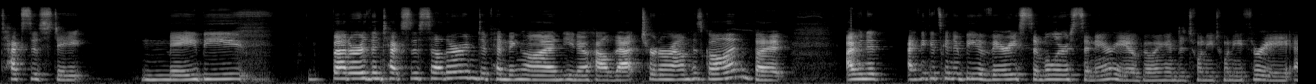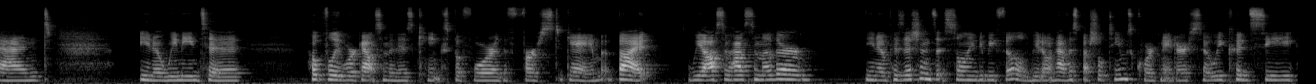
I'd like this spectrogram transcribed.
Texas State maybe better than Texas Southern, depending on you know how that turnaround has gone. But I mean, it, I think it's going to be a very similar scenario going into 2023, and you know we need to hopefully work out some of those kinks before the first game. But we also have some other you know positions that still need to be filled. We don't have a special teams coordinator, so we could see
